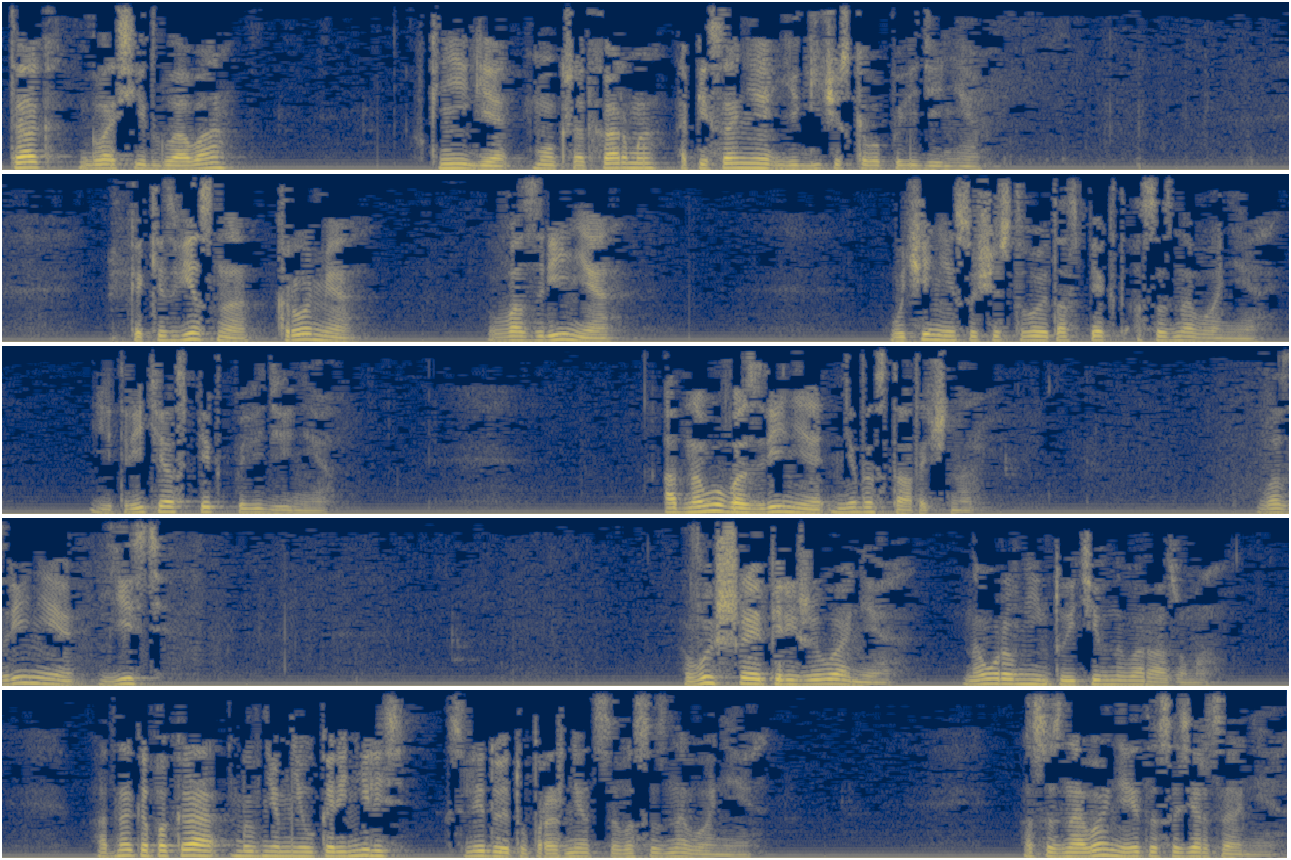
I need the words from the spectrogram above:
Так гласит глава книге Мокшадхарма описание йогического поведения. Как известно, кроме воззрения, в учении существует аспект осознавания и третий аспект поведения. Одного воззрения недостаточно. Воззрение есть высшее переживание на уровне интуитивного разума. Однако пока мы в нем не укоренились, следует упражняться в осознавании. Осознавание – это созерцание.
